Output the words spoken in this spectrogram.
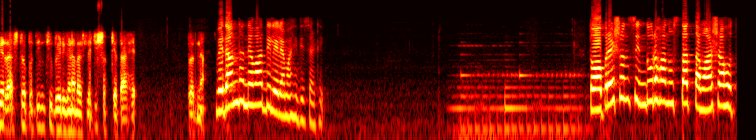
हे राष्ट्रपतींची भेट घेणार असल्याची शक्यता आहे. प्रज्ञा. वेदांत धन्यवाद दिलेल्या माहितीसाठी. तो ऑपरेशन सिंदूर हा नुसता तमाशा होता.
